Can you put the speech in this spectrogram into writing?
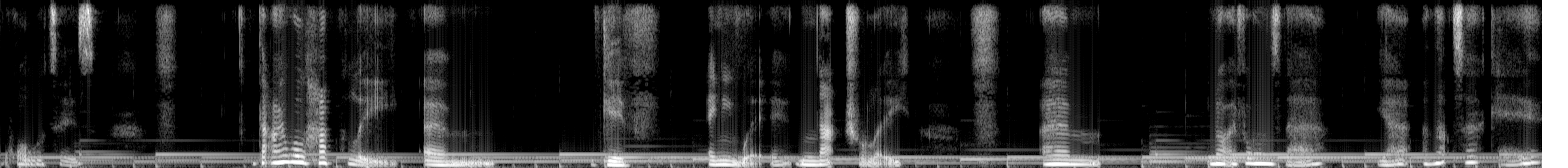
qualities that I will happily um, give anyway, naturally. Um, not everyone's there yet, and that's okay.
